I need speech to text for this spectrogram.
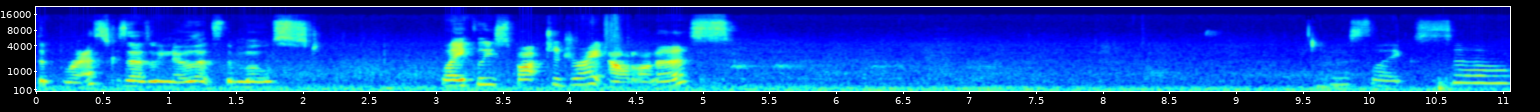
the breast because as we know, that's the most likely spot to dry out on us. Just like so.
